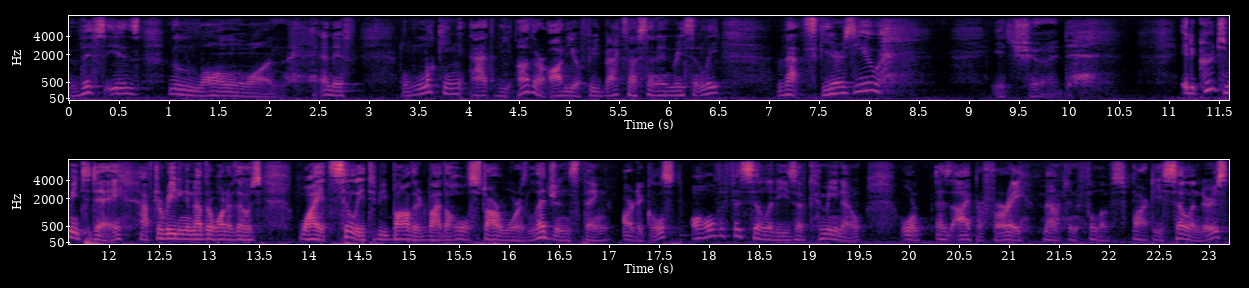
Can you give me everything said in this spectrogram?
This is the long one. And if looking at the other audio feedbacks I've sent in recently, that scares you, it should. It occurred to me today, after reading another one of those why it's silly to be bothered by the whole Star Wars Legends thing articles, all the facilities of Kamino or as I prefer, a mountain full of Spaarti cylinders,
